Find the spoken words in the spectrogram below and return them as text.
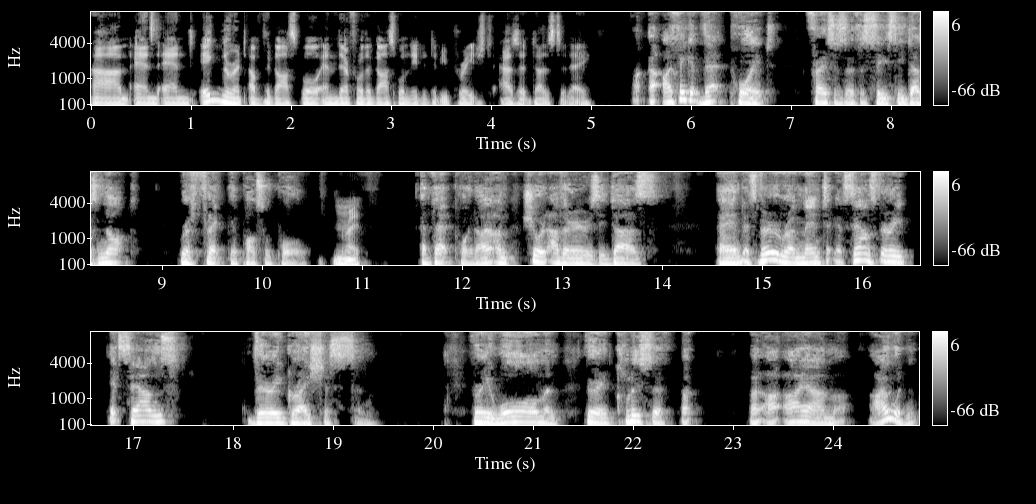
um, and, and ignorant of the gospel. And therefore the gospel needed to be preached as it does today. I, I think at that point, Francis of Assisi does not reflect the Apostle Paul. Mm. Right. At that point, I, I'm sure in other areas he does, and it's very romantic. It sounds very, it sounds very gracious and very warm and very inclusive. But, but I, I um, I wouldn't,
